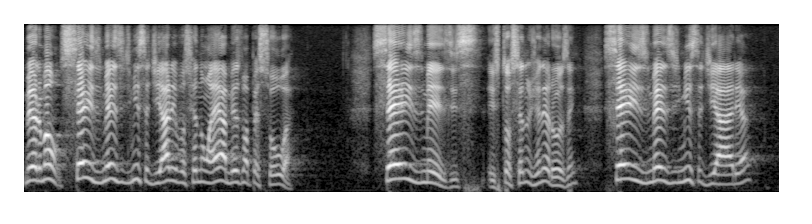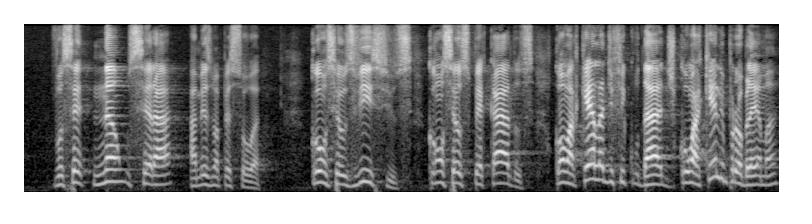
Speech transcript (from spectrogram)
Meu irmão, seis meses de missa diária e você não é a mesma pessoa. Seis meses, estou sendo generoso, hein? Seis meses de missa diária, você não será a mesma pessoa. Com seus vícios, com seus pecados, com aquela dificuldade, com aquele problema.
